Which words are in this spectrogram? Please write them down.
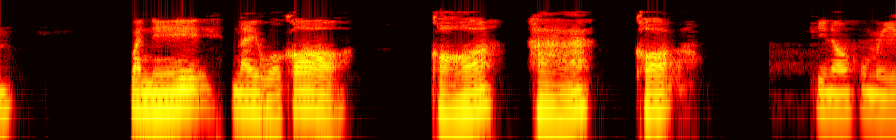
2023วันนี้ในหัวข้อ ขอ หา เคาะ พี่น้องคงมีโอ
